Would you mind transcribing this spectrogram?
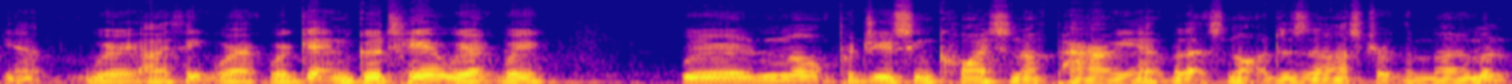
yeah, we're I think we're we're getting good here. We're we we're not producing quite enough power yet, but that's not a disaster at the moment.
